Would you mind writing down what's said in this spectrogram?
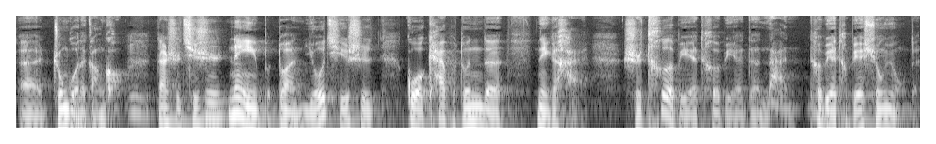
呃中国的港口。但是其实那一段，尤其是过开普敦的那个海。是特别特别的难，特别特别汹涌的，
